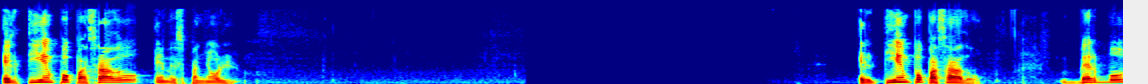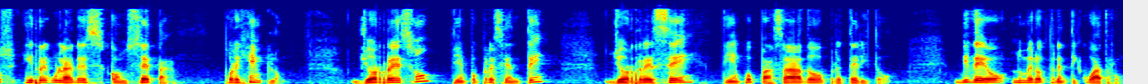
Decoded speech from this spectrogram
El tiempo pasado en español. El tiempo pasado. Verbos irregulares con Z. Por ejemplo, yo rezo, tiempo presente. Yo recé, tiempo pasado pretérito. Video número 34.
